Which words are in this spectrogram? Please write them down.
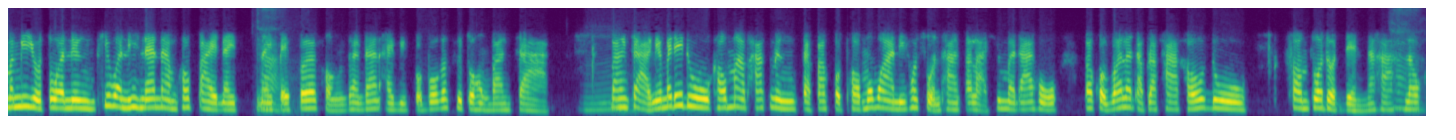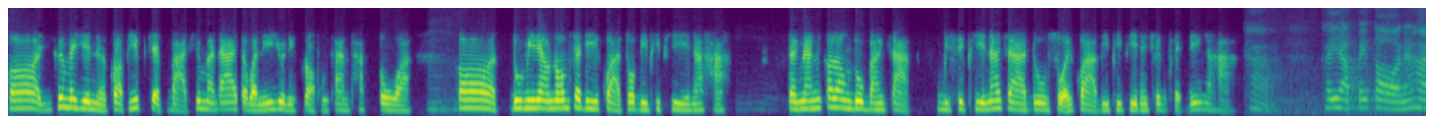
มันมีอยู่ตัวหนึ่งที่วันนี้แนะนำเข้าไปในในค่ะเปเปอร์ของทางด้าน IB Global ก็คือตัวของบางจากอืม บางจากเนี่ยไม่ได้ดูเขามาพักหนึ่งแต่ปรากฏพอเมื่อวานนี้เขาสวนทางตลาดขึ้นมาได้โหปรากฏว่าระดับราคาเขาดูฟอร์มตัวโดดเด่นนะคะค่ะแล้วก็ขึ้นมายืนเหนือกรอบ 27 บาทขึ้นมาได้ แต่วันนี้อยู่ในกรอบของการพักตัวอ่าก็ดูมีแนวโน้มจะดีกว่าตัว BPP นะคะ ดังนั้นก็ลองดูบางจาก BCP น่าจะดูสวยกว่า BPP ในเชิงเทรดดิ้งอะค่ะ ค่ะ ขยับไปต่อนะคะ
